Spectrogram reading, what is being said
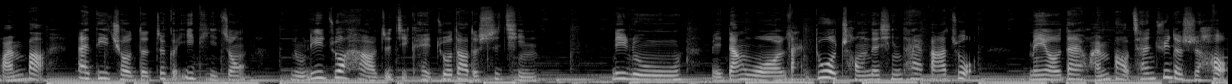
环保、爱地球的这个议题中，努力做好自己可以做到的事情。例如，每当我懒惰虫的心态发作，没有带环保餐具的时候，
